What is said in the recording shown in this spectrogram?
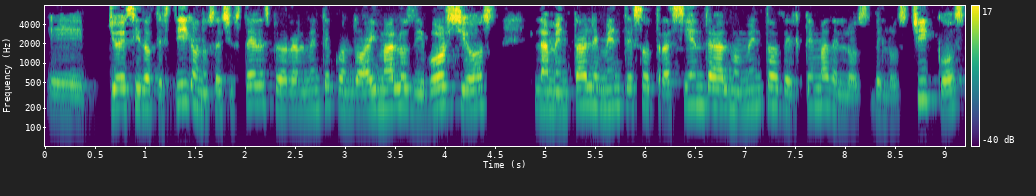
Eh, yo he sido testigo, no sé si ustedes, pero realmente cuando hay malos divorcios, lamentablemente eso trasciende al momento del tema de los, de los chicos.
